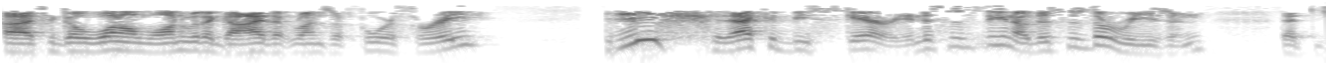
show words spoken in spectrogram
uh, to go one on one with a guy that runs a four three. That could be scary. And this is you know this is the reason that the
